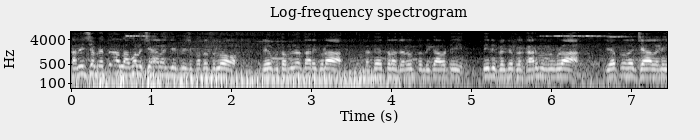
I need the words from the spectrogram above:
కనీస వేతనాలు అమలు చేయాలని చెప్పేసి పద్ధతిలో రేపు తొమ్మిదో తారీఖున పెద్ద ఎత్తున జరుగుతుంది కాబట్టి దీన్ని ప్రతి ఒక్క కార్మికులు కూడా జయప్రదం చేయాలని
